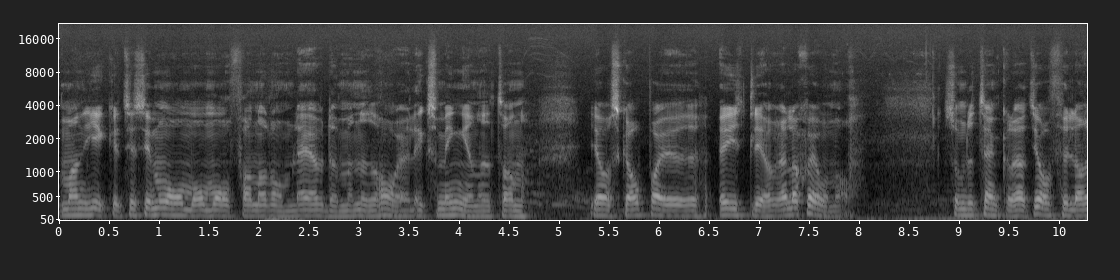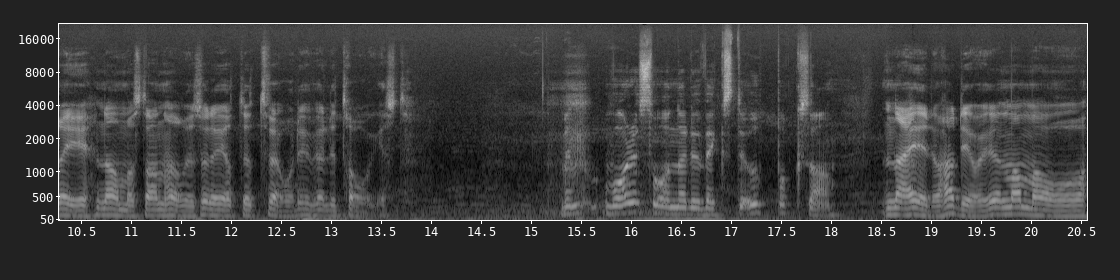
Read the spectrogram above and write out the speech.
man gick ju till sin mormor och morfar när de levde men nu har jag liksom ingen utan jag skapar ju ytliga relationer. Som du tänker dig att jag fyller i närmast anhörig så det är att det är två. Det är väldigt tragiskt. Men var det så när du växte upp också? Nej, då hade jag ju mamma och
